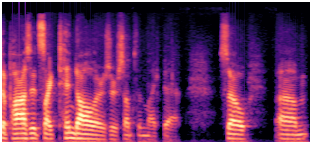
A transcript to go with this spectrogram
deposits like ten dollars or something like that. So um,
